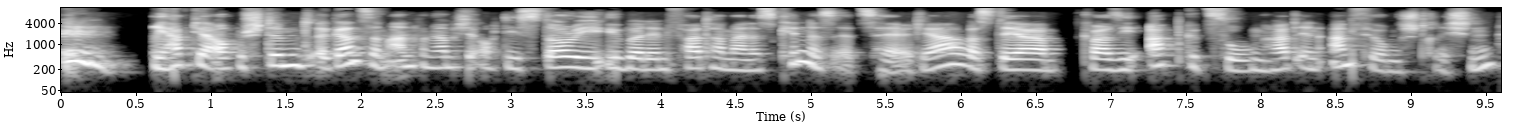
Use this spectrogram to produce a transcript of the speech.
Ihr habt ja auch bestimmt, äh, ganz am Anfang habe ich ja auch die Story über den Vater meines Kindes erzählt, ja, was der quasi abgezogen hat, in Anführungsstrichen.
